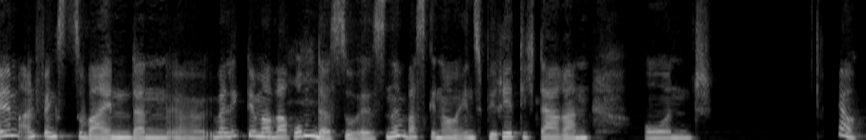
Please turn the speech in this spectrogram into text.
Film anfängst zu weinen, dann äh, überleg dir mal, warum das so ist. Ne? Was genau inspiriert dich daran? Und ja,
